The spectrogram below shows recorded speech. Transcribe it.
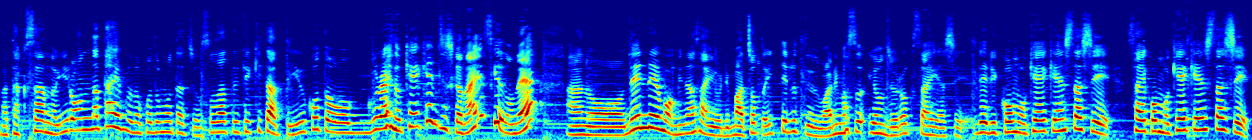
まあ、たくさんのいろんなタイプの子どもたちを育ててきたっていうことぐらいの経験値しかないんですけどね。あの年齢も皆さんよりまあちょっといってるっていうのもあります。46歳やし。で離婚も経験したし再婚も経験したし。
